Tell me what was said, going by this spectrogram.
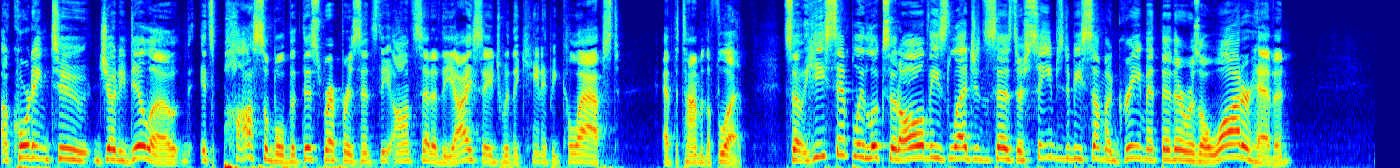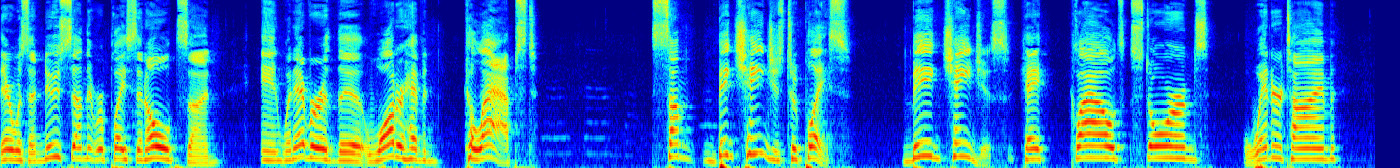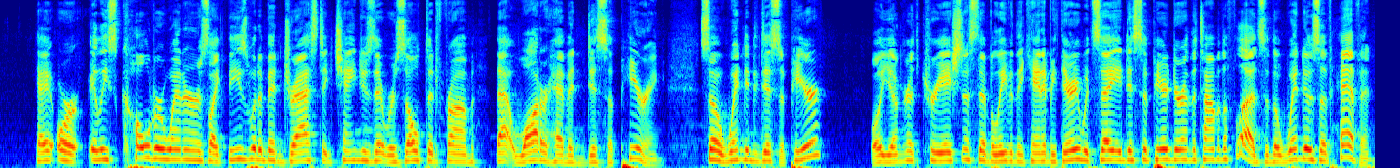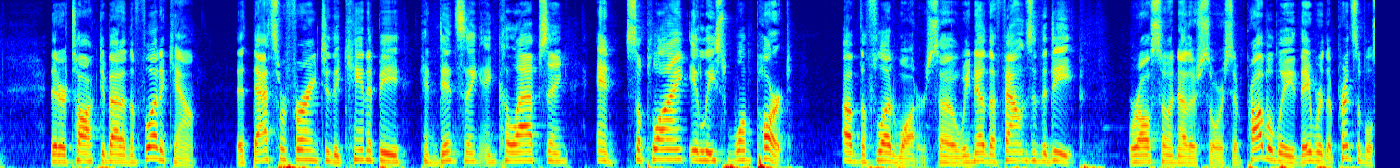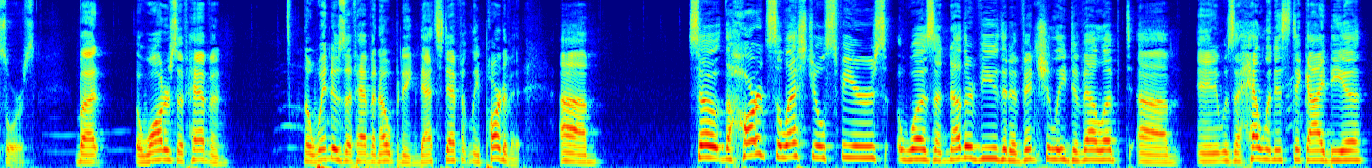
according to Jody Dillow, it's possible that this represents the onset of the Ice Age when the canopy collapsed at the time of the flood. So he simply looks at all these legends and says there seems to be some agreement that there was a water heaven, there was a new sun that replaced an old sun, and whenever the water heaven collapsed, some big changes took place. Big changes. Okay. Clouds, storms, wintertime, okay, or at least colder winters. Like these would have been drastic changes that resulted from that water heaven disappearing. So when did it disappear? Well, young earth creationists that believe in the canopy theory would say it disappeared during the time of the flood. So the windows of heaven that are talked about in the flood account, that that's referring to the canopy condensing and collapsing and supplying at least one part of the flood water. So we know the fountains of the deep were also another source, and probably they were the principal source. But the waters of heaven, the windows of heaven opening, that's definitely part of it. Um, so the hard celestial spheres was another view that eventually developed, um, and it was a Hellenistic idea.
